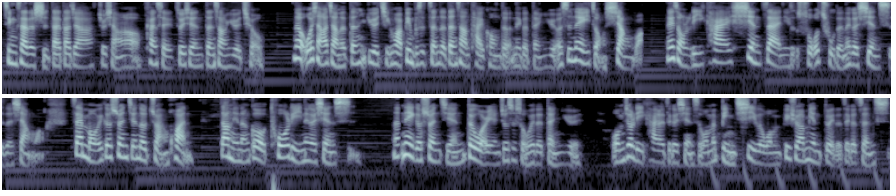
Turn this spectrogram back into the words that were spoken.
竞赛的时代，大家就想要看谁最先登上月球。那我想要讲的登月计划，并不是真的登上太空的那个登月，而是那一种向往，那种离开现在你所处的那个现实的向往，在某一个瞬间的转换，让你能够脱离那个现实。那那个瞬间对我而言，就是所谓的登月。我们就离开了这个现实，我们摒弃了我们必须要面对的这个真实。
